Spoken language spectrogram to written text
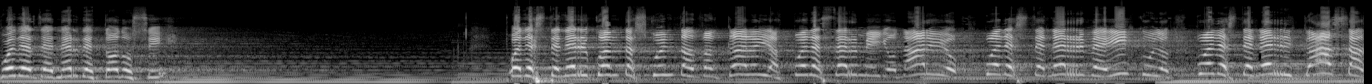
Puedes tener de todo, sí. Puedes tener cuantas cuentas bancarias, puedes ser millonario, puedes tener vehículos, puedes tener casas,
